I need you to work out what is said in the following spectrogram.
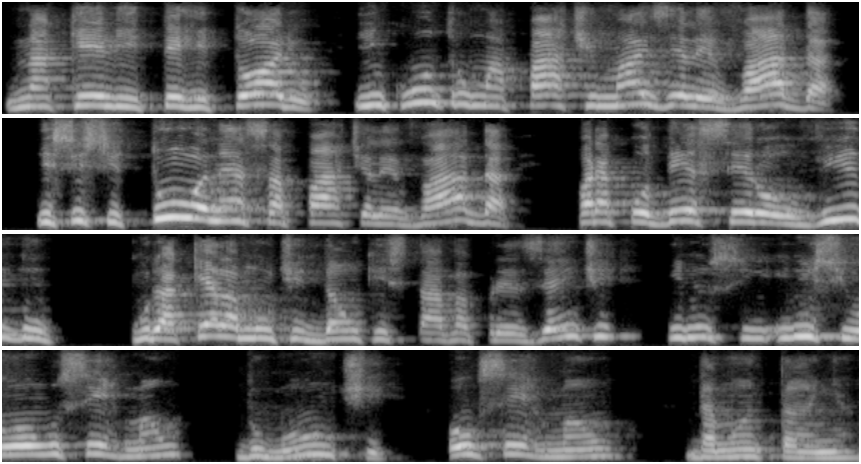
naquele território, encontra uma parte mais elevada e se situa nessa parte elevada para poder ser ouvido por aquela multidão que estava presente, iniciou o sermão do monte, ou sermão da montanha.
